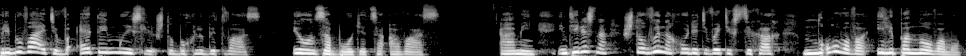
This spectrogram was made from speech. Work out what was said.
пребывайте в этой мысли, что Бог любит вас, и Он заботится о вас. Аминь. Интересно, что вы находите в этих стихах нового или по-новому.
